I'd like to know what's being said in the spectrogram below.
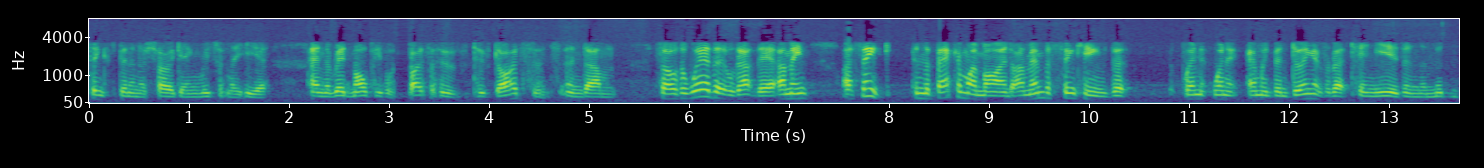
think has been in a show again recently here, and the Red Mole people, both of who've, who've died since. And um, so I was aware that it was out there. I mean, I think in the back of my mind, I remember thinking that when when it, and we'd been doing it for about ten years in the mid,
